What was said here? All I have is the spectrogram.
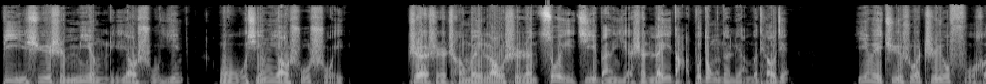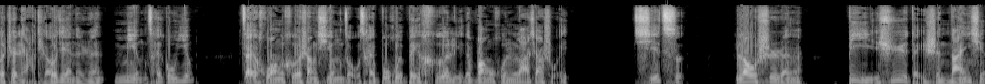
必须是命里要属阴，五行要属水，这是成为捞尸人最基本也是雷打不动的两个条件。因为据说，只有符合这俩条件的人，命才够硬。在黄河上行走，才不会被河里的亡魂拉下水。其次，捞尸人，必须得是男性，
